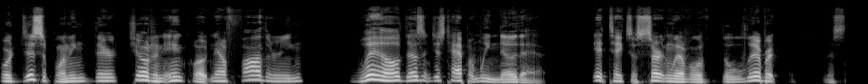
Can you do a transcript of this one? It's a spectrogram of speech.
for disciplining their children. End quote. Now, fathering well doesn't just happen. We know that. It takes a certain level of deliberateness,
